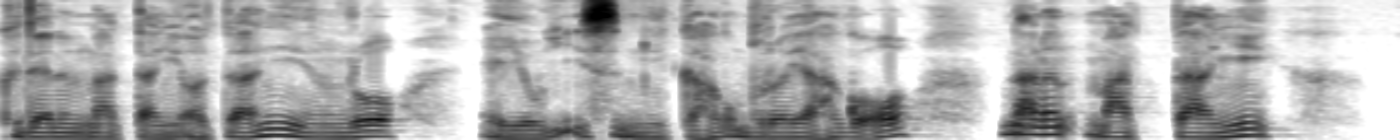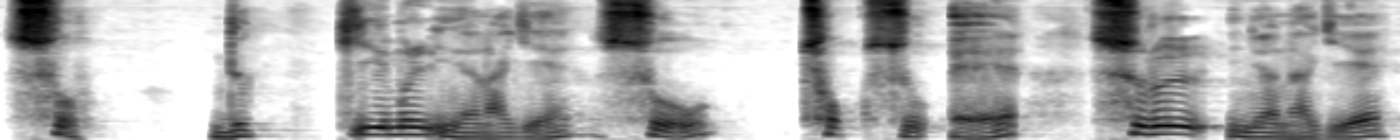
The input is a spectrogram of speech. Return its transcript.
그대는 마땅히 어떠한 인연으로 애욕이 있습니까? 하고 물어야 하고 나는 마땅히 수 느낌을 인연하기에 수 촉수에 수를 인연하기에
